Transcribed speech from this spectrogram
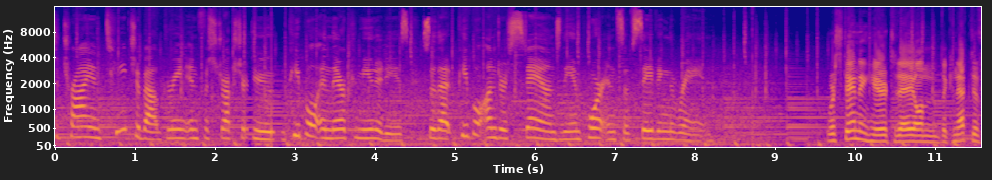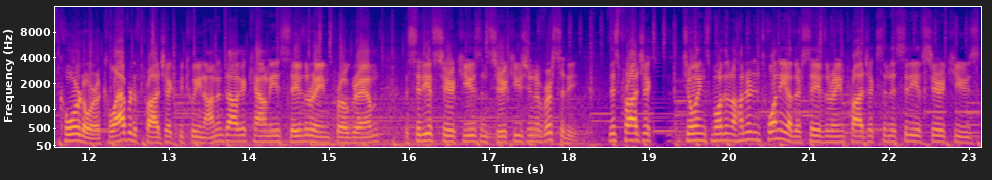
to try and teach about green infrastructure to people in their communities so that people understand the importance of saving the rain. We're standing here today on the Connective Corridor, a collaborative project between Onondaga County's Save the Rain program, the City of Syracuse, and Syracuse University. This project joins more than 120 other Save the Rain projects in the City of Syracuse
